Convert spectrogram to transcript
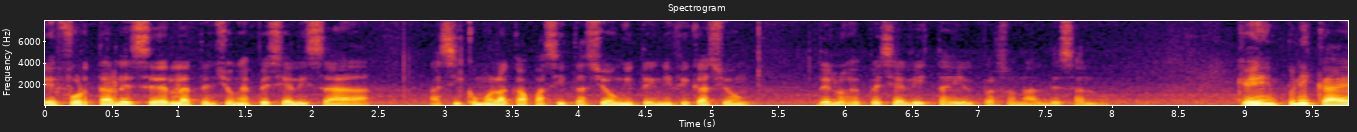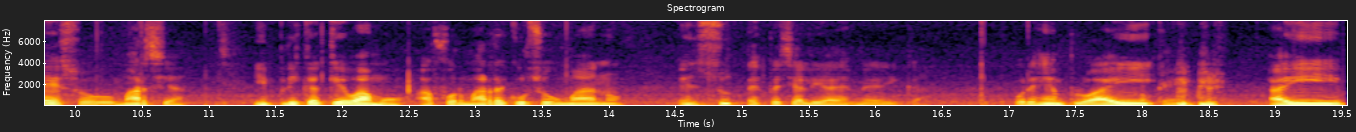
es fortalecer la atención especializada, así como la capacitación y tecnificación de los especialistas y el personal de salud. ¿Qué implica eso, Marcia? Implica que vamos a formar recursos humanos en sus especialidades médicas. Por ejemplo, hay, hay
